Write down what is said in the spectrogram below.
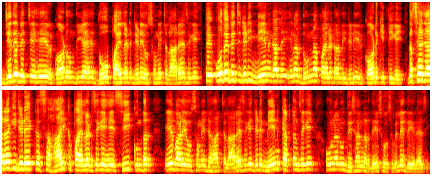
ਜਿਹਦੇ ਵਿੱਚ ਇਹ ਰਿਕਾਰਡ ਹੁੰਦੀ ਹੈ ਇਹ ਦੋ ਪਾਇਲਟ ਜਿਹੜੇ ਉਸ ਸਮੇਂ ਚਲਾ ਰਹੇ ਸੀਗੇ ਤੇ ਉਹਦੇ ਵਿੱਚ ਜਿਹੜੀ ਮੇਨ ਗੱਲ ਇਹਨਾਂ ਦੋਨਾਂ ਪਾਇਲਟਾਂ ਦੀ ਜਿਹੜੀ ਰਿਕਾਰਡ ਕੀਤੀ ਗਈ। ਦੱਸਿਆ ਜਾ ਰਿਹਾ ਕਿ ਜਿਹੜੇ ਇੱਕ ਸਹਾਇਕ ਪਾਇਲਟ ਸੀਗੇ, ਇਹ ਸੀ ਕੁੰਦਰ, ਇਹ ਵਾਲੇ ਉਸ ਸਮੇਂ ਜਹਾਜ਼ ਚਲਾ ਰਹੇ ਸੀਗੇ, ਜਿਹੜੇ ਮੇਨ ਕੈਪਟਨ ਸੀਗੇ ਉਹਨਾਂ ਨੂੰ ਦਿਸ਼ਾ ਨਿਰਦੇਸ਼ ਉਸ ਵੇਲੇ ਦੇ ਰਹੇ ਸੀ।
